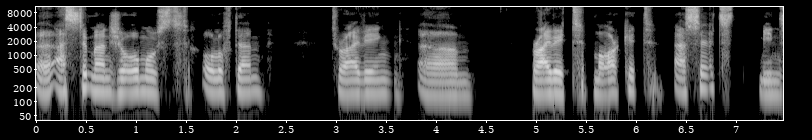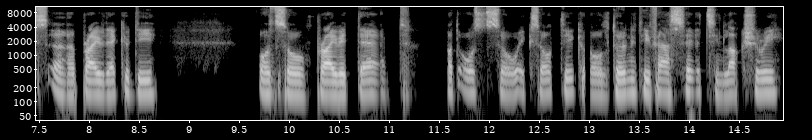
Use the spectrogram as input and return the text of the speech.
uh, asset manager, almost all of them, driving um, private market assets, means uh, private equity, also private debt, but also exotic alternative assets in luxury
